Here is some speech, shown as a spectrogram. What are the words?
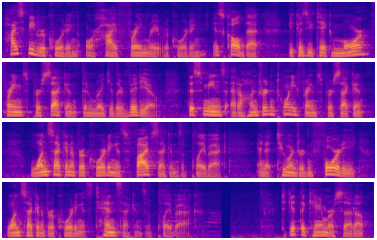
High-speed recording, or high frame rate recording, is called that because you take more frames per second than regular video. This means at 120 frames per second, one second of recording is 5 seconds of playback, and at 240, one second of recording is 10 seconds of playback. To get the camera set up,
